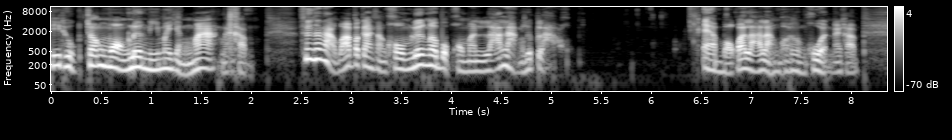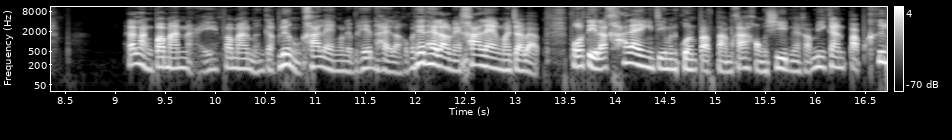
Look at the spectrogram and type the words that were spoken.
ที่ถูกจ้องมองเรื่องนี้มาอย่างมากนะครับ ซึ่งถ้าถามว่าประกันสังคมเรื่องระบบของมันล้าหลังหรือเปล่า แอบบอกว่าล้าหลังพอสมควรนะครับ ถ้าหลังประมาณไหนประมาณเหมือนกับเรื่องของค่าแรงในประเทศไทยเราประเทศไทยเราเนี่ยค่าแรงมันจะแบบ ปกติแล้วค่าแรงจริงๆมันควรปรับตามค่าของชีพนะครับมีการปรับขึ้น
